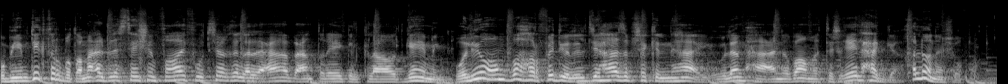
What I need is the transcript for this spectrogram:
وبيمديك تربطه مع ال PlayStation 5 وتشغل ألعاب عن طريق ال cloud gaming واليوم ظهر فيديو للجهاز بشكل نهائي ولمحة عن نظام التشغيل حقه. خلونا نشوفه.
